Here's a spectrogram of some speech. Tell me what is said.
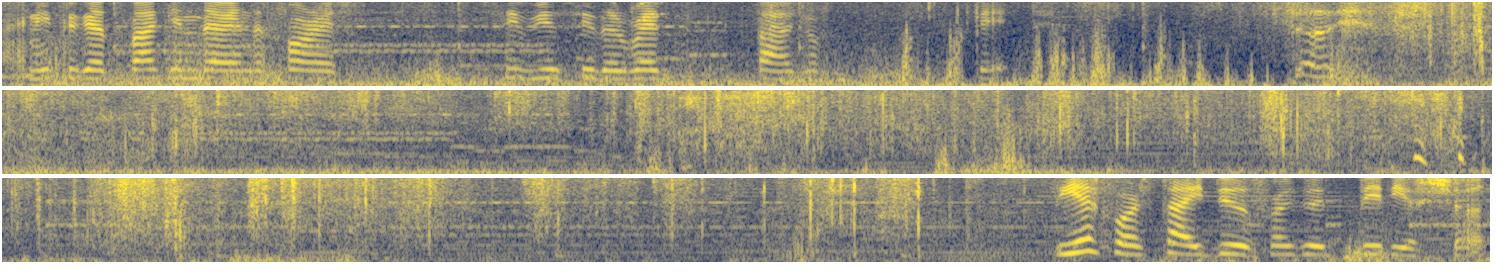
I need to get back in there in the forest. See if you see the red bag of bit. This. The efforts I do for a good video shot.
